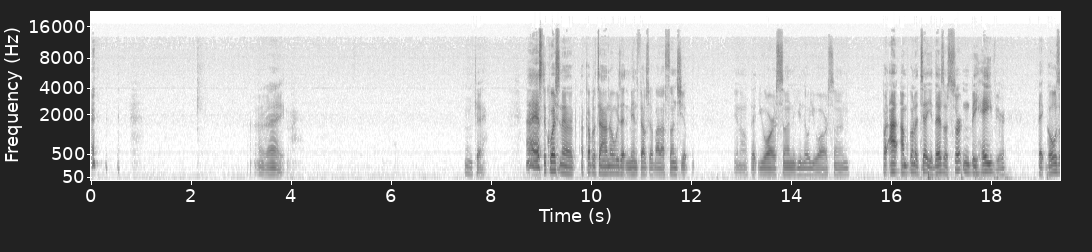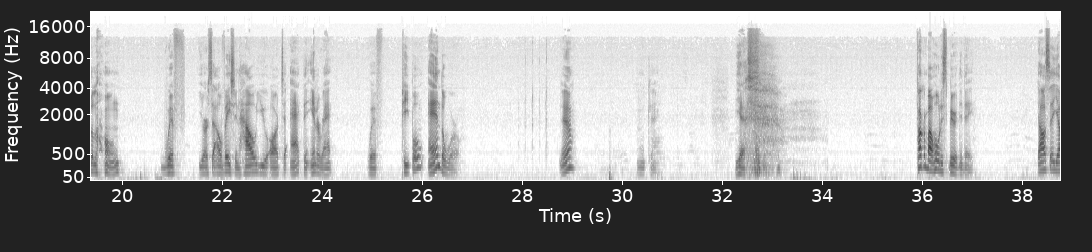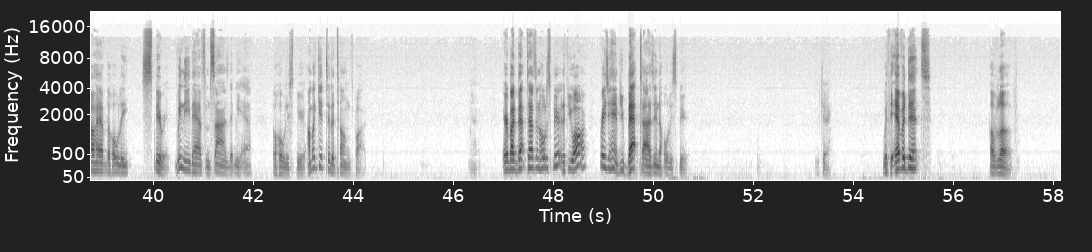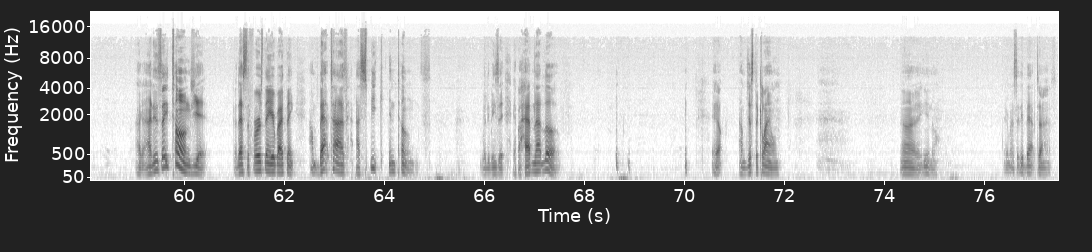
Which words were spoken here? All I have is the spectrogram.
All right. Okay. I asked the question a, a couple of times. I know we was at the men's fellowship about our sonship you know, that you are a son and you know you are a son. But I, I'm going to tell you, there's a certain behavior that goes along with your salvation, how you are to act and interact with people and the world. Yeah? Okay. Yes. Talk about Holy Spirit today. Y'all say y'all have the Holy Spirit. We need to have some signs that we have the Holy Spirit. I'm going to get to the tongues part. Everybody baptized in the Holy Spirit? If you are, raise your hand if you baptized in the Holy Spirit. Okay. With the evidence of love. I, didn't say tongues yet. That's the first thing everybody think. I'm baptized, I speak in tongues. But he said, if I have not love, yep, I'm just a clown. All right, you know. Everybody said they baptized.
